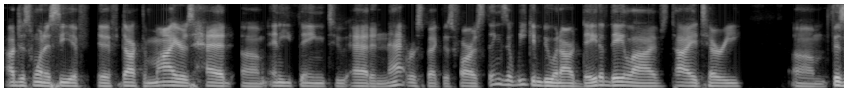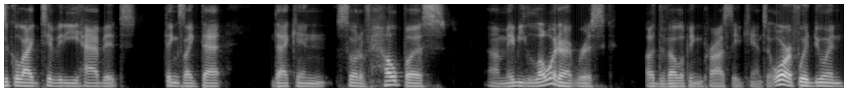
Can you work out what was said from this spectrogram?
I just want to see if if Dr. Myers had um, anything to add in that respect, as far as things that we can do in our day to day lives, dietary, um, physical activity habits, things like that, that can sort of help us uh, maybe lower that risk of developing prostate cancer. Or if we're doing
